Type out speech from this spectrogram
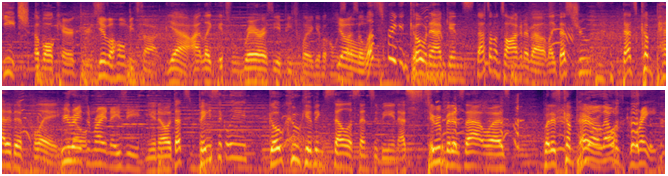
Peach of all characters? Give a homie stock. yeah, I like it's rare I see a Peach player give a homie Yo. So let's freaking go, napkins. That's what I'm talking about. Like that's true. That's competitive play. We raised know? him right in AZ. You know, that's basically Goku giving Cell a sense of being. As stupid as that was, but it's comparable. Yo, that was great.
